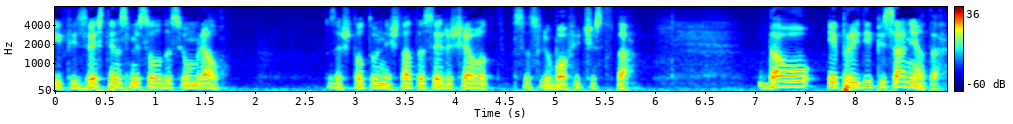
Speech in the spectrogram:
и в известен смисъл да си умрял. Защото нещата се решават с любов и чистота. Дао е преди писанията.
